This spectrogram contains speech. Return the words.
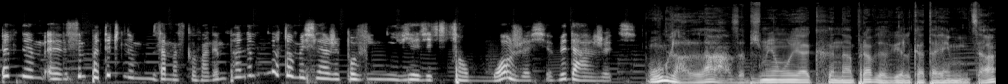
pewnym e, sympatycznym, zamaskowanym panem, no to myślę, że powinni wiedzieć, co może się wydarzyć. Ulala, zabrzmiało jak naprawdę wielka tajemnica.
